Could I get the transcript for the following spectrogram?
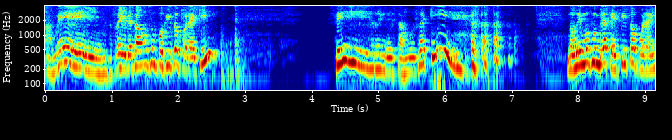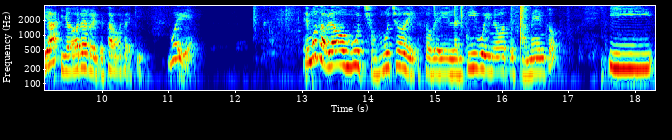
Amén. Regresamos un poquito por aquí. Sí, regresamos aquí. Nos dimos un viajecito por allá y ahora regresamos aquí. Muy bien. Hemos hablado mucho, mucho de, sobre el Antiguo y Nuevo Testamento. Y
